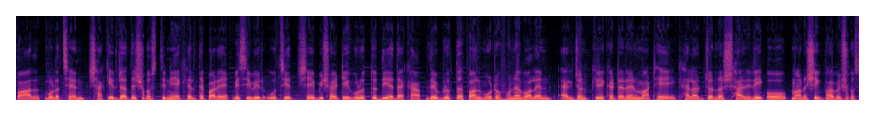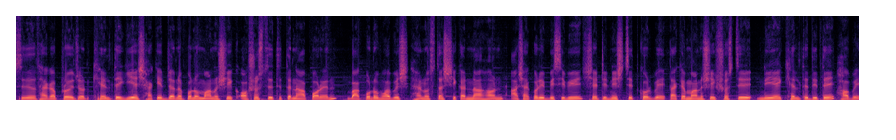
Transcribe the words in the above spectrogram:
পাল বলেছেন, সাকিব যাতে স্বস্তি নিয়ে খেলতে পারে বিসিবির উচিত সেই বিষয়টি গুরুত্ব দিয়ে দেখা। দেবব্রত পাল মুঠোফোনে বলেন, একজন ক্রিকেটারের মাঠে খেলার জন্য শারীরিক ও মানসিকভাবে স্বস্তিতে থাকা প্রয়োজন। খেলতে গিয়ে সাকিব যেন কোনো মানসিক অস্বস্তিতে না পড়েন বা কোনোভাবে হেনস্থার শিকার না হন, আশা করি বিসিবি সেটি নিশ্চিত করবে। তাকে মানসিক স্বস্তি নিয়ে খেলতে দিতে হবে।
